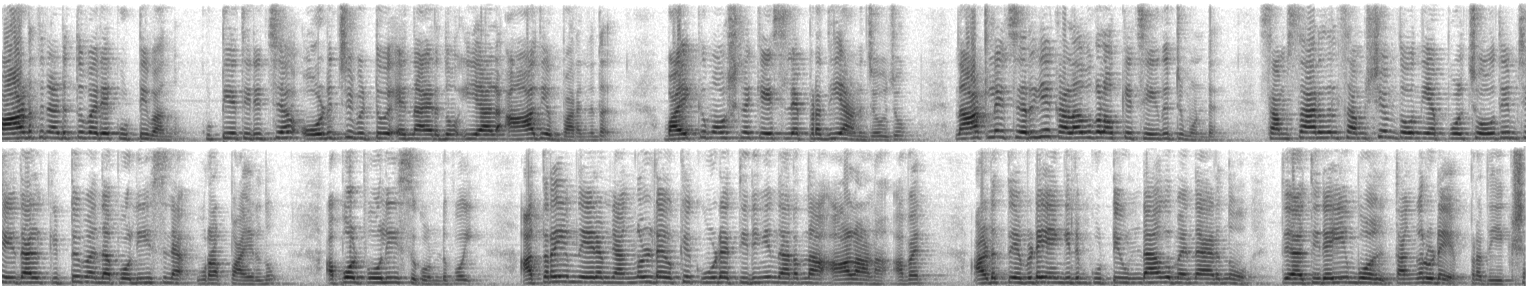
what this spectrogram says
പാടത്തിനടുത്തു വരെ കുട്ടി വന്നു. കുട്ടിയെ തിരിച്ച് ഓടിച്ചു വിട്ടു എന്നായിരുന്നു ഇയാൾ ആദ്യം പറഞ്ഞത്. ബൈക്ക് മോഷണ കേസിലെ പ്രതിയാണ് ജോജോ. നാട്ടിലെ ചെറിയ കളവുകളൊക്കെ ചെയ്തിട്ടുമുണ്ട്. സംസാരത്തിൽ സംശയം തോന്നിയപ്പോൾ ചോദ്യം ചെയ്താൽ കിട്ടുമെന്ന പോലീസിന് ഉറപ്പായിരുന്നു. അപ്പോൾ പോലീസ് കൊണ്ടുപോയി. അത്രയും നേരം ഞങ്ങളുടെ ഒക്കെ കൂടെ തിരിഞ്ഞു നടന്ന ആളാണ് അവൻ. അടുത്തെവിടെയെങ്കിലും കുട്ടി ഉണ്ടാകുമെന്നായിരുന്നു തിരയുമ്പോൾ തങ്ങളുടെ പ്രതീക്ഷ.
